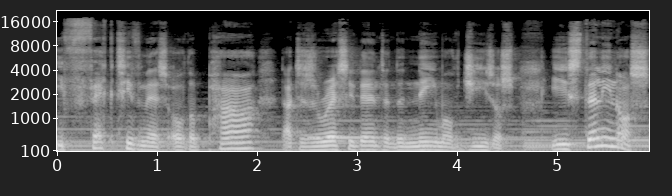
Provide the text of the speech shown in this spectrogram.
effectiveness of the power that is resident in the name of Jesus. He is telling us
